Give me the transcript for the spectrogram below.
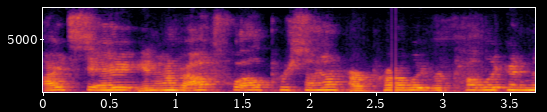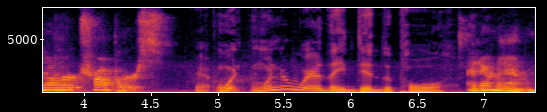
I'd say, you know, about 12% are probably Republican, never Trumpers. Yeah. Wonder where they did the poll. I don't know.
